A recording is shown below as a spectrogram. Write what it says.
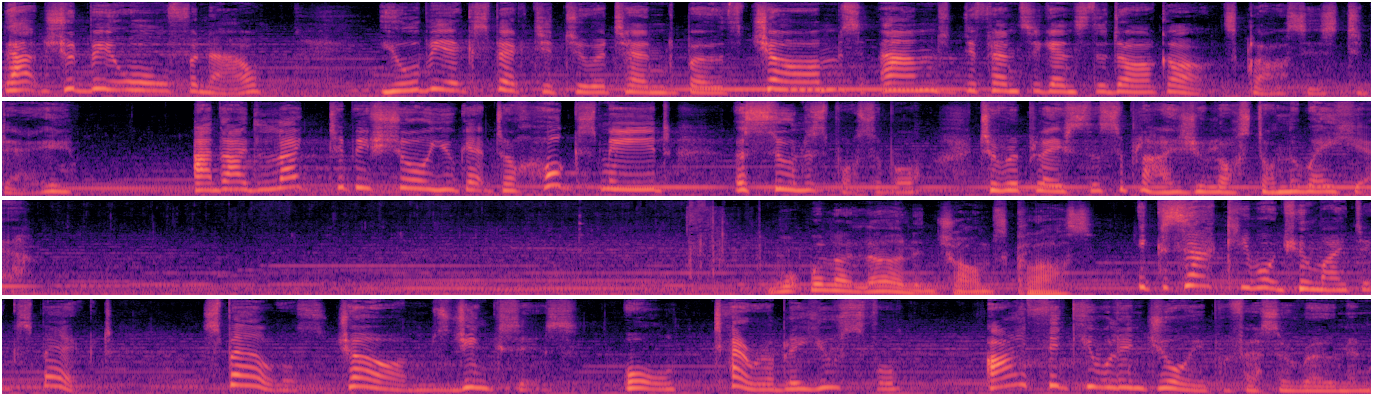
That should be all for now. You'll be expected to attend both Charms and Defense Against the Dark Arts classes today. And I'd like to be sure you get to Hogsmeade as soon as possible to replace the supplies you lost on the way here. What will I learn in Charms class? Exactly what you might expect. Spells, charms, jinxes, all terribly useful. I think you will enjoy Professor Ronen.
